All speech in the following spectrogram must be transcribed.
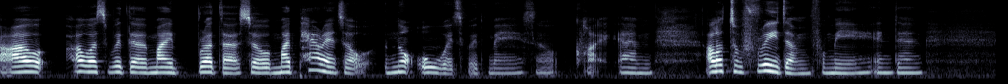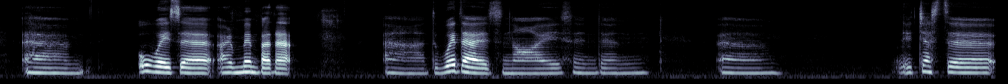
I I was with uh, my brother, so my parents are not always with me, so quite um, a lot of freedom for me. And then um, always uh, I remember that uh, the weather is nice, and then um, it just uh,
